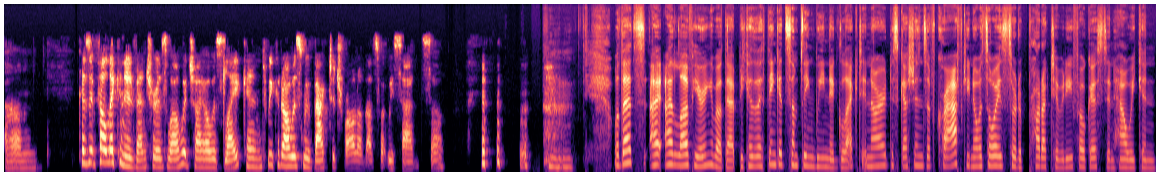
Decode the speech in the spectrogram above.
because um, it felt like an adventure as well, which I always like. And we could always move back to Toronto. That's what we said. So. Mm-hmm. Well, that's I, I love hearing about that because I think it's something we neglect in our discussions of craft. You know, it's always sort of productivity focused and how we can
